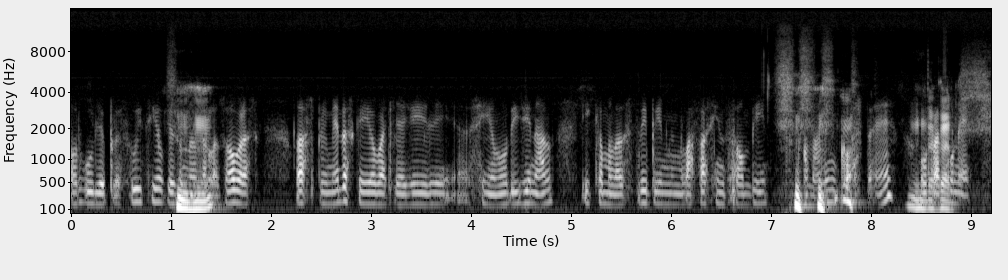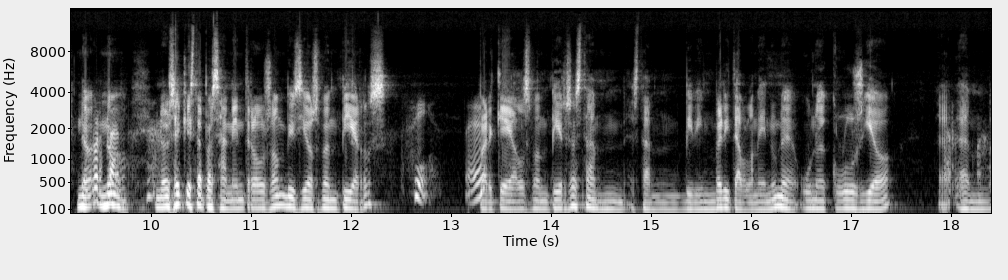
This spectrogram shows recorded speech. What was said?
Orgullo i Prejuicio, que és una Mhm. de les obres les primeres que jo vaig llegir així en original i que me l'estripin i me la facin zombi, home, a mi em costa, eh? Ho reconec. No, per no, tant, no sé què està passant entre els zombis i els vampirs, Sí, eh? perquè els vampirs estan, estan vivint veritablement una, una eclosió eh, amb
